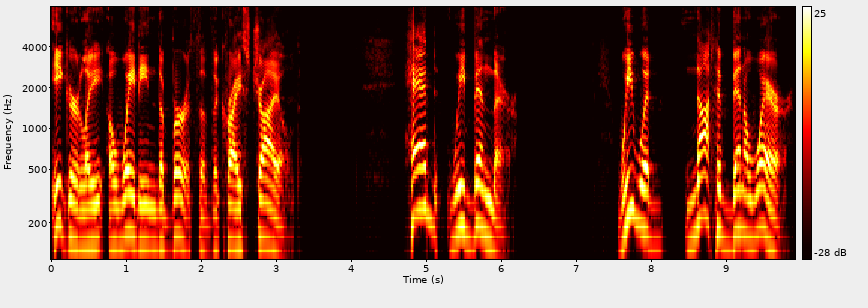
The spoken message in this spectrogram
eagerly awaiting the birth of the Christ child. Had we been there, we would not have been aware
